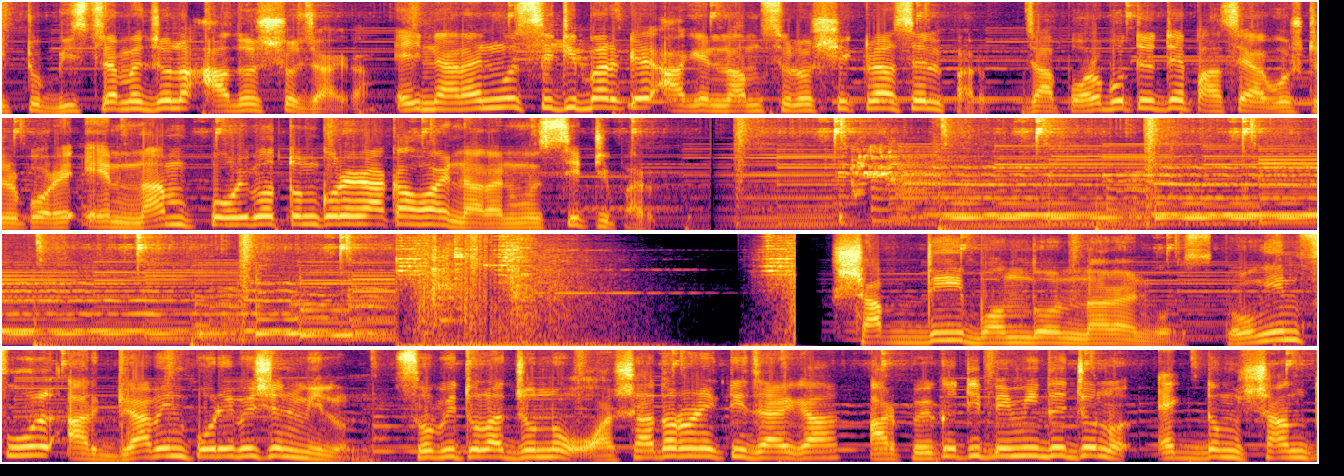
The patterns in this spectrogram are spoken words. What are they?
একটু বিশ্রামের জন্য আদর্শ জায়গা। এই নারায়ণগঞ্জ সিটি পার্কের আগের নাম ছিল শেখ রাসেল পার্ক, যা পরবর্তীতে পাঁচই আগস্টের পরে এর নাম পরিবর্তন করে রাখা হয় নারায়ণগঞ্জ সিটি পার্ক। শাব্দি বন্দর নারায়ণগঞ্জ। রঙিন ফুল আর গ্রামীণ পরিবেশের মিলন। ছবি তোলার জন্য অসাধারণ একটি জায়গা আর প্রকৃতি প্রেমীদের জন্য একদম শান্ত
